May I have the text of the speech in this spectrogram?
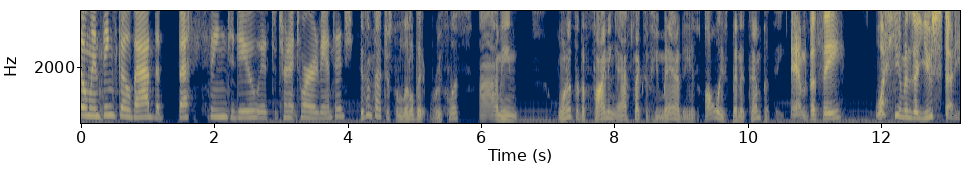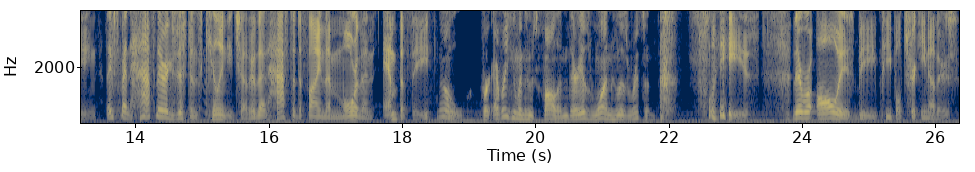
So when things go bad, the best thing to do is to turn it to our advantage? Isn't that just a little bit ruthless? I I mean, one of the defining aspects of humanity has always been its empathy. Empathy? What humans are you studying? They've spent half their existence killing each other. That has to define them more than empathy. No, for every human who's fallen, there is one who has risen. Please. There will always be people tricking others,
